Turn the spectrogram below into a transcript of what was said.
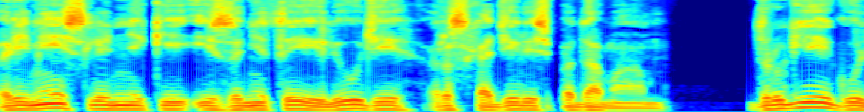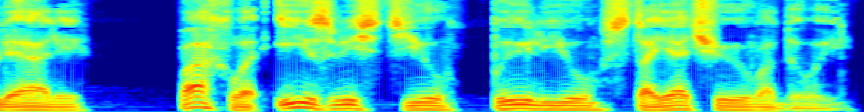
Ремесленники и занятые люди расходились по домам. Другие гуляли. Пахло известью, пылью, стоячую водой.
